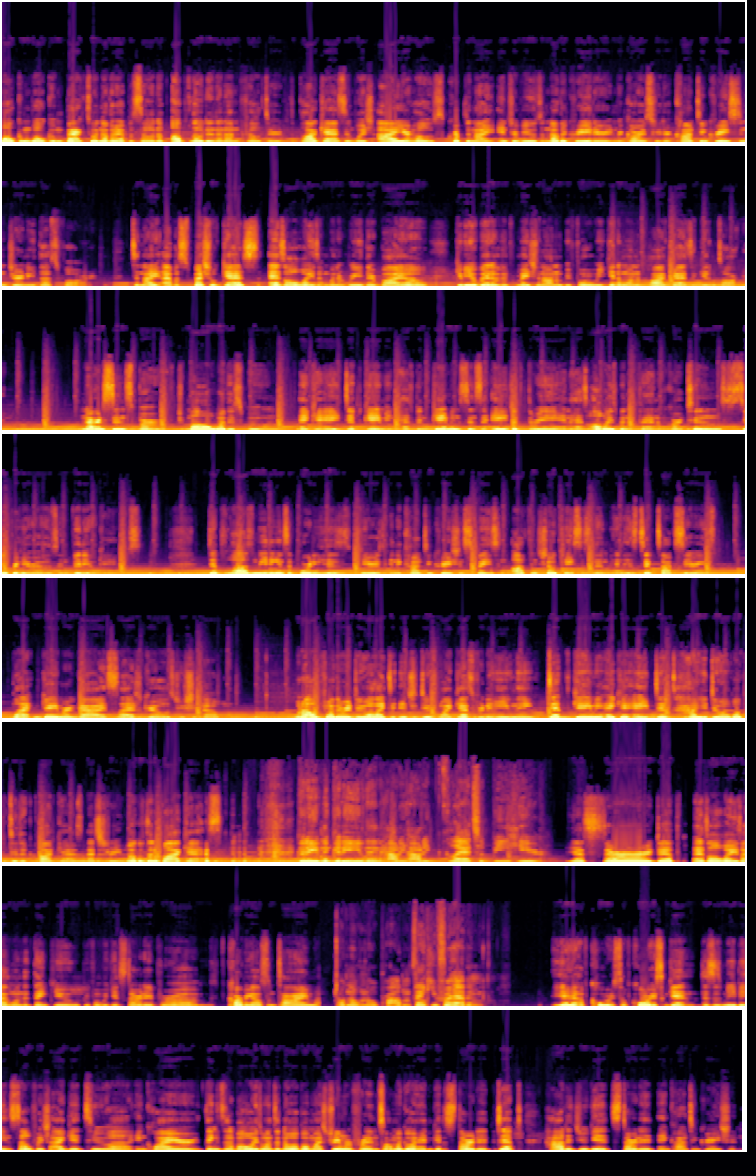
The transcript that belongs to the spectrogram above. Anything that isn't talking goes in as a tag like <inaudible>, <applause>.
Welcome, welcome back to another episode of Uploaded and Unfiltered, the podcast in which I, your host, Kryptonite, interviews another creator in regards to their content creation journey thus far. Tonight, I have a special guest. As always, I'm going to read their bio, give you a bit of information on them before we get them on the podcast and get them talking. Nerd since birth, Jamal Witherspoon, aka Dipped Gaming, has been gaming since the age of three and has always been a fan of cartoons, superheroes, and video games. Dip loves meeting and supporting his peers in the content creation space and often showcases them in his TikTok series, Black Gamer Guys slash Girls You Should Know. Without further ado, I'd like to introduce my guest for the evening, Dipped Gaming, aka Dipped. How you doing? Welcome to the podcast, that stream. Welcome to the podcast. <laughs> good evening, good evening. Howdy, howdy. Glad to be here. Yes, sir. Dip. As always, I wanted to thank you before we get started for uh, carving out some time. Oh no, no problem. Thank you for having me. Yeah, of course, of course. Again, this is me being selfish. I get to uh, inquire things that I've always wanted to know about my streamer friends. So I'm gonna go ahead and get it started. Dipped. How did you get started in content creation?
